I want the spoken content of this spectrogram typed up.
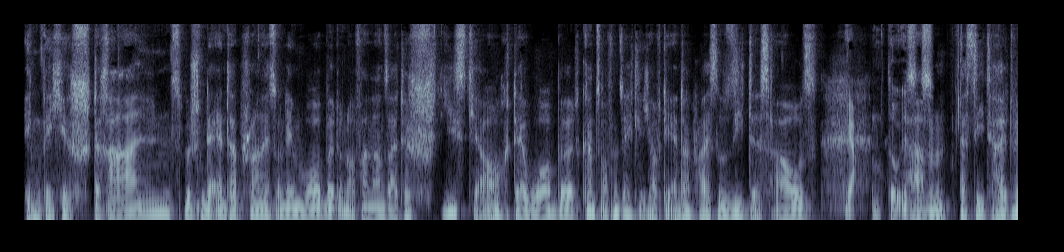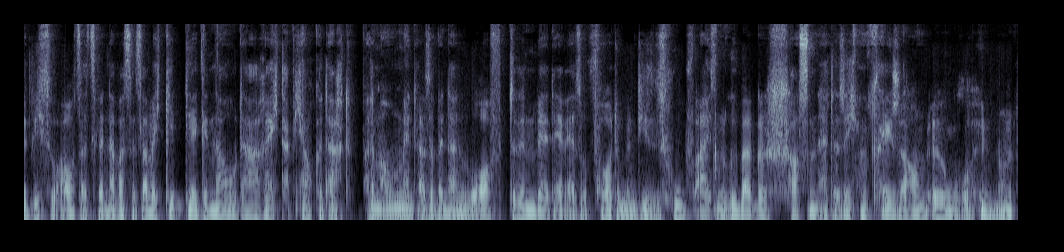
irgendwelche Strahlen zwischen der Enterprise und dem Warbird und auf der anderen Seite schießt ja auch der Warbird ganz offensichtlich auf die Enterprise, so sieht es aus. Ja, so ist es. Ähm, das sieht halt wirklich so aus, als wenn da was ist. Aber ich gebe dir genau da recht, habe ich auch gedacht. Warte mal, Moment. Also wenn da ein Worf drin wäre, der wäre sofort über dieses Hufeisen rübergeschossen, hätte sich ein Phaser und irgendwo hin und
